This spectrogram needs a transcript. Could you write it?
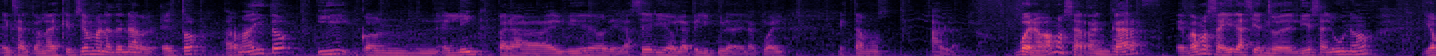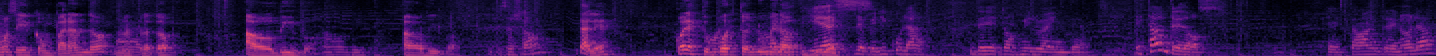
Exacto, en la descripción van a tener el top armadito y con el link para el video de la serie o la película de la cual estamos hablando. Bueno, vamos a arrancar, eh, vamos a ir haciendo del 10 al 1 y vamos a ir comparando A nuestro ver. top a vivo. Vamos vivo. A vivo. ¿Empiezo yo? Dale, ¿cuál es tu Bueno, puesto número 10? de película de 2020. Estaba entre dos. Estaba entre Nola,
